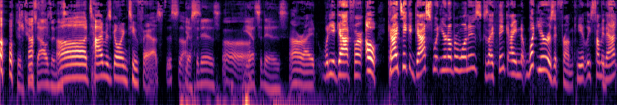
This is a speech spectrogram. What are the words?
Oh, the 2000s. Oh, time is going too fast. This sucks. yes, it is. Oh. Yes, it is. All right. What do you got for? Oh, can I take a guess what your number one is? Because I think I know. What year is it from? Can you at least tell me that?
